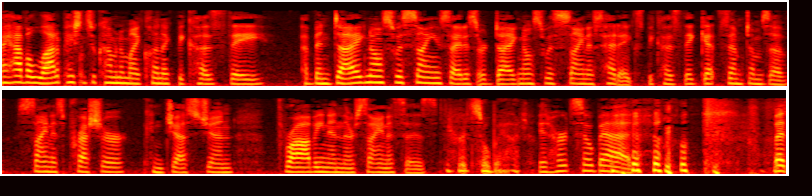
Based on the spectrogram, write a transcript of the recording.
I have a lot of patients who come to my clinic because they have been diagnosed with sinusitis or diagnosed with sinus headaches because they get symptoms of sinus pressure, congestion, throbbing in their sinuses. It hurts so bad. It hurts so bad. but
